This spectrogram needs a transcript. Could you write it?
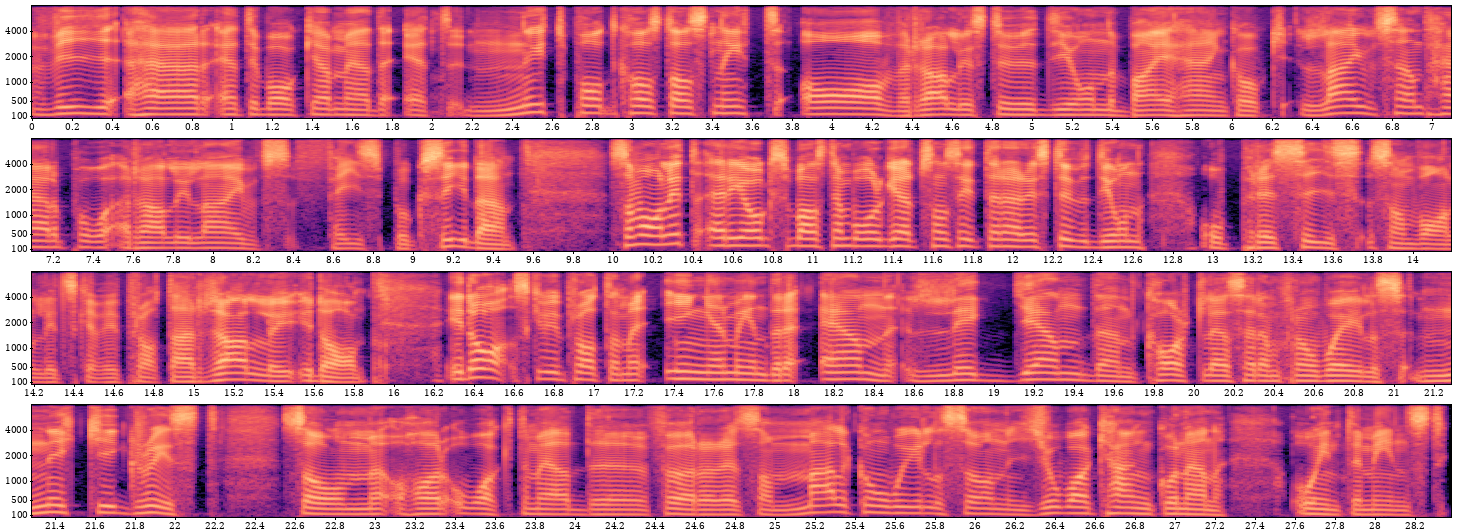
vi här är tillbaka med ett nytt podcastavsnitt av Rallystudion by Hancock livesänd här på Rally Lives Facebook-sida. Som vanligt är det jag, Sebastian Borgert, som sitter här i studion och precis som vanligt ska vi prata rally idag. Idag ska vi prata med ingen mindre än legenden, kartläsaren från Wales, Nicky Grist, som har åkt med eh, förare som Malcolm Wilson, Joa Kankonen och inte minst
